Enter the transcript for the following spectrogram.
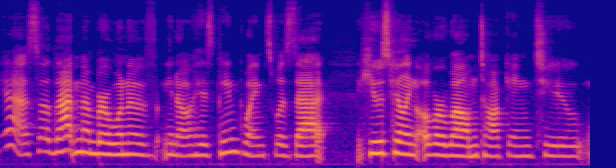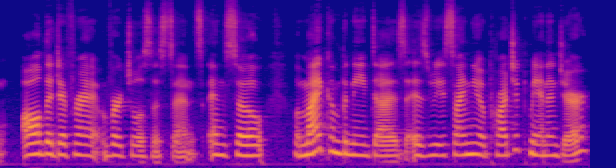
Yeah, so that member, one of you know his pain points was that he was feeling overwhelmed talking to all the different virtual assistants. And so what my company does is we assign you a project manager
